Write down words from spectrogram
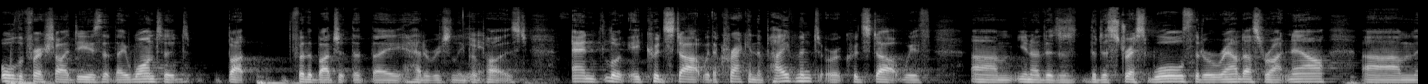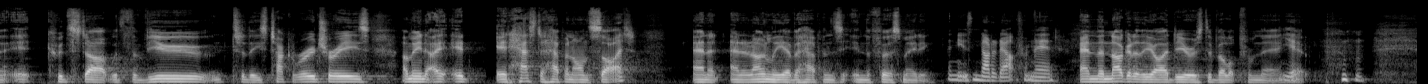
all the fresh ideas that they wanted, but for the budget that they had originally proposed. And look, it could start with a crack in the pavement, or it could start with um, you know, the, the distressed walls that are around us right now. Um, it could start with the view to these tuckeroo trees. I mean, I, it, it has to happen on site. And it, and it only ever happens in the first meeting. And you just nut it out from there. And the nugget of the idea is developed from there. Yeah. Yep.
